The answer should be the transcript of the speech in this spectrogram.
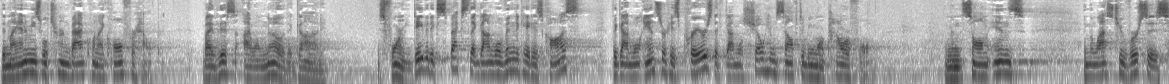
Then my enemies will turn back when I call for help. By this I will know that God is for me. David expects that God will vindicate his cause that God will answer his prayers, that God will show himself to be more powerful. And then the psalm ends in the last two verses,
